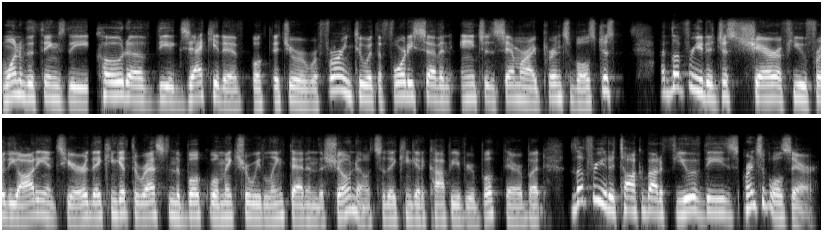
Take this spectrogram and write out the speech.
one of the things, the Code of the Executive book that you were referring to with the 47 ancient samurai principles, just I'd love for you to just share a few for the audience here. They can get the rest in the book. We'll make sure we link that in the show notes so they can get a copy of your book there. But I'd love for you to talk about a few of these principles there.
